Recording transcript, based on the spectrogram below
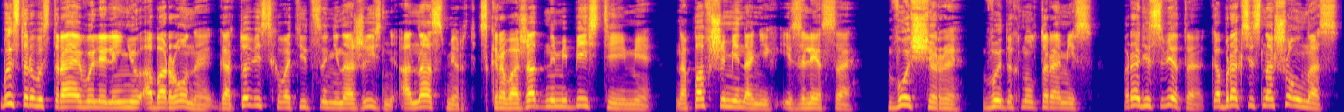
быстро выстраивали линию обороны, готовясь схватиться не на жизнь, а на смерть с кровожадными бестиями, напавшими на них из леса. «Вощеры!» – выдохнул Тарамис. «Ради света, Кабраксис нашел нас!»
